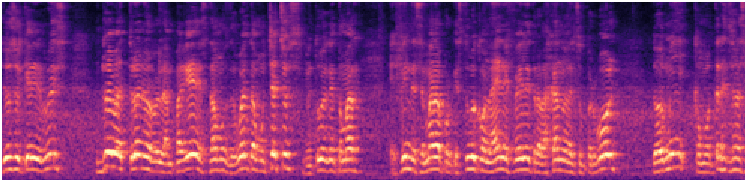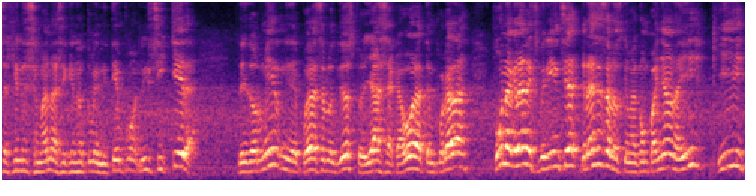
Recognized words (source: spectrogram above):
yo soy Kenny Ruiz. Llueve, trueno, relampagué, estamos de vuelta muchachos. Me tuve que tomar el fin de semana porque estuve con la NFL trabajando en el Super Bowl. Dormí como tres horas el fin de semana, así que no tuve ni tiempo ni siquiera de dormir ni de poder hacer los videos, pero ya se acabó la temporada. Fue una gran experiencia, gracias a los que me acompañaron ahí y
